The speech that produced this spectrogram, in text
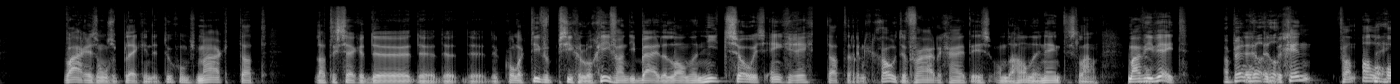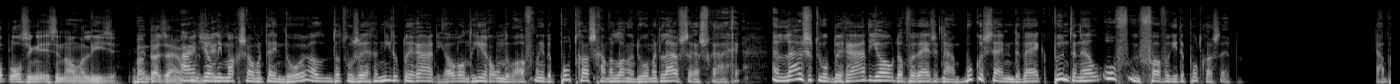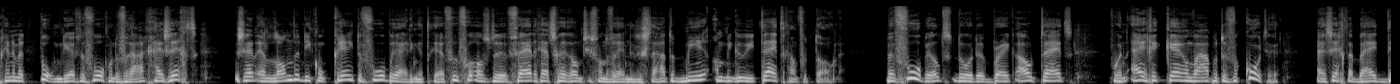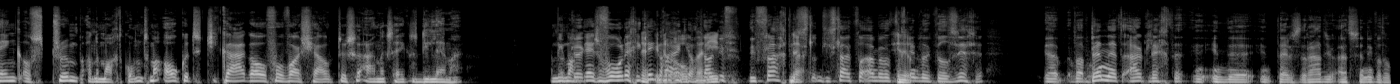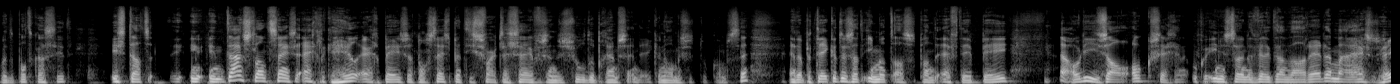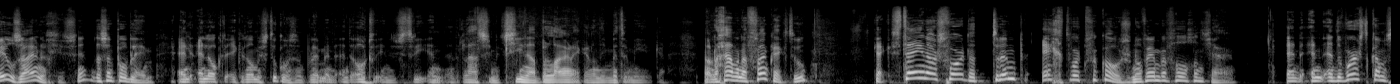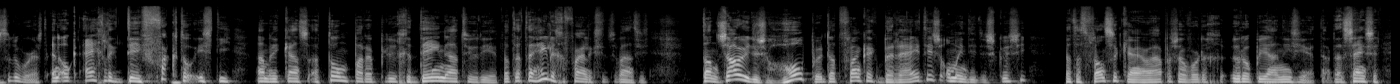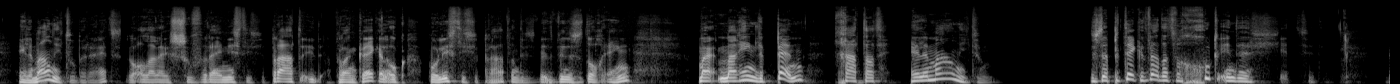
waar is onze plek in de toekomst, maakt dat, laat ik zeggen, de, de, de, de, de collectieve psychologie van die beide landen niet zo is ingericht dat er een grote vaardigheid is om de handen ineen te slaan. Maar wie weet, maar ben uh, het begin van alle oplossingen is een analyse. Maar en daar zijn we Arend-Jan die mag zo meteen door. Dat wil zeggen, niet op de radio, want hier ronden we af. Maar in de podcast gaan we langer door met luisteraarsvragen. En luistert u op de radio, dan verwijs ik naar boekensteinendewijk.nl of uw favoriete podcast app. Ja, we beginnen met Tom. Die heeft de volgende vraag. Hij zegt, zijn er landen die concrete voorbereidingen treffen... voor als de veiligheidsgaranties van de Verenigde Staten meer ambiguïteit gaan vertonen? Bijvoorbeeld door de break-out-tijd voor een eigen kernwapen te verkorten... Hij zegt daarbij: denk als Trump aan de macht komt, maar ook het Chicago voor Warschau tussen aanhalingstekens dilemma. Wie mag deze voorleggen? Ik denk dat nou, die, die vraag die, die, sluit wel aan bij wat, wat ik wil zeggen. Wat Ben net uitlegde in, de, in, tijdens de radio-uitzending, wat ook in de podcast zit, is dat in, Duitsland zijn ze eigenlijk heel erg bezig nog steeds met die zwarte cijfers en de schuldenbremse en de economische toekomst. Hè? En dat betekent dus dat iemand als van de FDP, nou, die zal ook zeggen, Oekraïne steun, dat wil ik dan wel redden, maar hij is dus heel zuinigjes. Hè? Dat is een probleem. En, en ook de economische toekomst is een probleem. En, de auto-industrie en, en de relatie met China belangrijker dan die met Amerika. Nou, dan gaan we naar Frankrijk toe. Kijk, stel je nou eens voor dat Trump echt wordt verkozen, november volgend jaar. En, en, en the worst comes to the worst. En ook eigenlijk de facto is die Amerikaanse atoomparaplu gedenatureerd. Wat echt een hele gevaarlijke situatie is. Dan zou je dus hopen dat Frankrijk bereid is om in die discussie dat het Franse kernwapen zou worden geëuropeaniseerd. Nou, daar zijn ze helemaal niet toe bereid. Door allerlei soevereinistische praten in Frankrijk en ook holistische praten, want dat vinden ze toch eng. Maar Marine Le Pen gaat dat helemaal niet doen. Dus dat betekent wel dat we goed in de shit zitten.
